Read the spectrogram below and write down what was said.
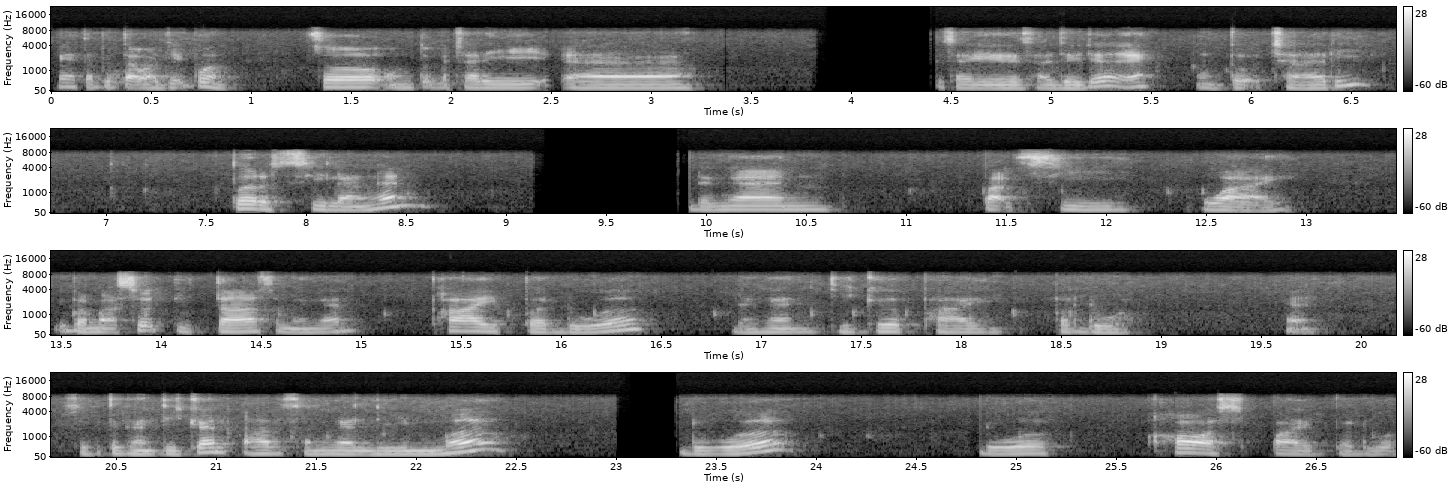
okay, tapi tak wajib pun so untuk mencari uh, saya saja je eh untuk cari persilangan dengan paksi Y bermaksud theta sama dengan pi per 2 dengan 3 pi per 2 kan so kita gantikan R sama dengan 5 2 2 cos pi per 2.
